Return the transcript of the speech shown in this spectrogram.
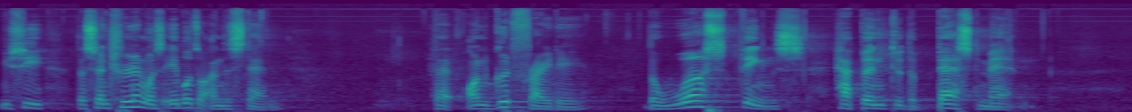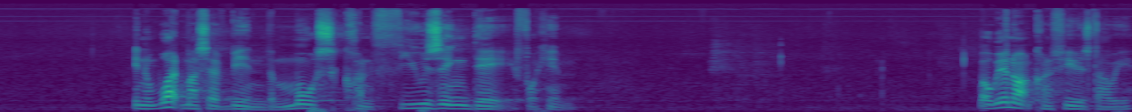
You see, the centurion was able to understand that on Good Friday, the worst things happen to the best man in what must have been the most confusing day for him. But we're not confused, are we?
